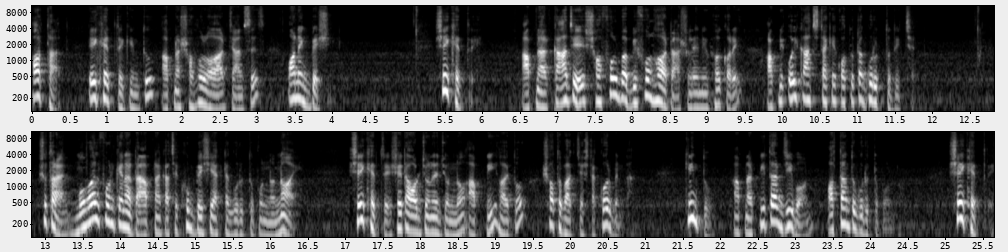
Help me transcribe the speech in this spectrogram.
অর্থাৎ এই ক্ষেত্রে কিন্তু আপনার সফল হওয়ার চান্সেস অনেক বেশি। সেই ক্ষেত্রে আপনার কাজে সফল বা বিফল হওয়াটা আসলে নির্ভর করে আপনি ওই কাজটাকে কতটা গুরুত্ব দিচ্ছেন। সুতরাং মোবাইল ফোন কেনাটা আপনার কাছে খুব বেশি একটা গুরুত্বপূর্ণ নয়। সেই ক্ষেত্রে সেটা অর্জনের জন্য আপনি হয়তো শতভাগ চেষ্টা করবেন না। কিন্তু আপনার পিতার জীবন অত্যন্ত গুরুত্বপূর্ণ। সেই ক্ষেত্রে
